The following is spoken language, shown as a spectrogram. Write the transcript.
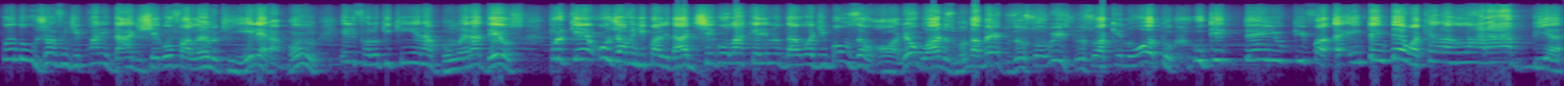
quando um jovem de qualidade chegou falando que ele era bom, ele falou que quem era bom era Deus. Porque o jovem de qualidade chegou lá querendo dar uma de bonzão. Olha, eu guardo os mandamentos, eu sou isso, eu sou aquilo outro, o que tenho que fazer. É, entendeu? Aquela larábia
